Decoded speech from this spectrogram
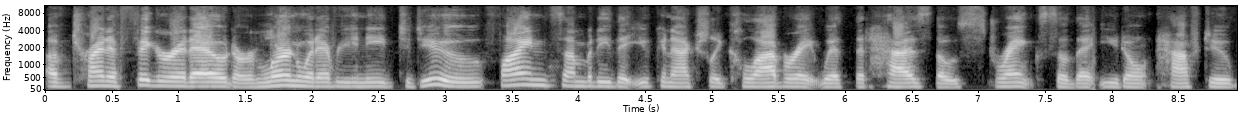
of trying to figure it out or learn whatever you need to do, find somebody that you can actually collaborate with that has those strengths so that you don't have to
